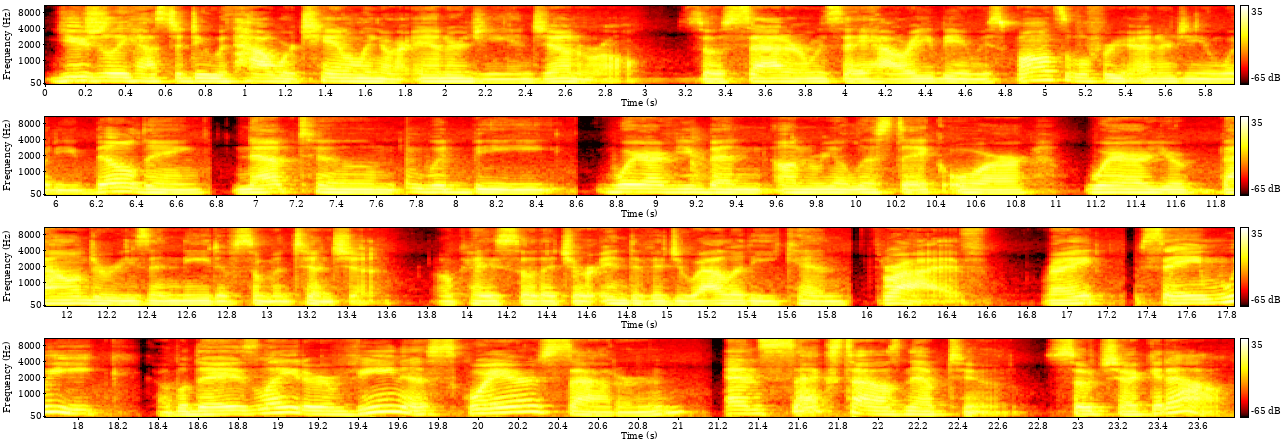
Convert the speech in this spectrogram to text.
usually has to do with how we're channeling our energy in general. So Saturn would say, How are you being responsible for your energy and what are you building? Neptune would be, Where have you been unrealistic or where are your boundaries in need of some attention? Okay, so that your individuality can thrive, right? Same week, couple days later, Venus squares Saturn and sextiles Neptune. So check it out.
